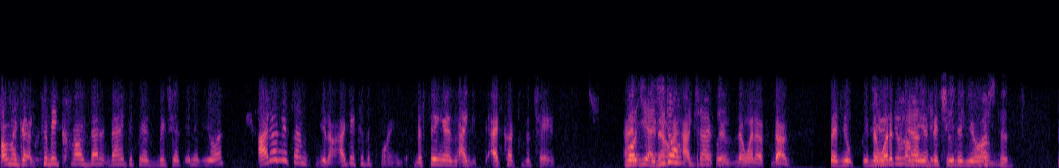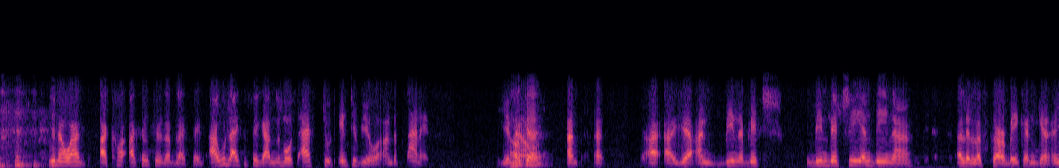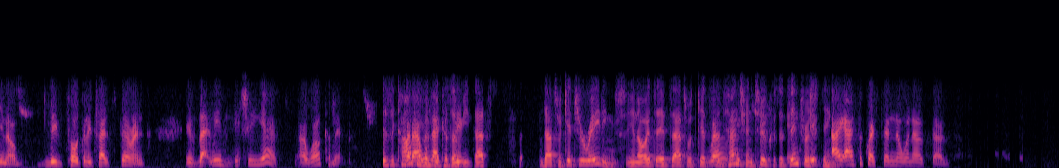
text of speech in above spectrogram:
Oh my God! To be called Vanity Fair's bitchiest interviewer, I don't know if I'm. You know, I get to the point. The thing is, I I cut to the chase. Well, And, yeah, you, you know, don't I ask the exactly- no one else does. So if you if they want to call me a bitchy interviewer. You know what? I I consider that blessing. I would like to think I'm the most astute interviewer on the planet. You know. Okay. I'm, I, uh, I, I, yeah, and being a bitch, being bitchy, and being a a little acerbic, and get, you know, be totally transparent. If that means bitchy, yes, I welcome it. it. is a But I compliment like because I mean that's that's what gets your ratings. You know, it's it's that's what gets Well, attention too because it's It- it- interesting. I ask a question no one else does.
